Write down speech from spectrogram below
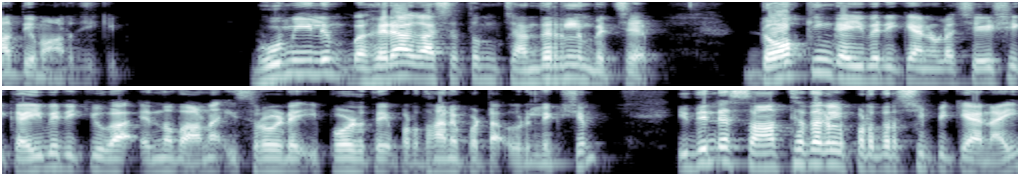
ആദ്യം ആർജിക്കും. ഭൂമിയിലും ബഹിരാകാശത്തും ചന്ദ്രനിലും വെച്ച് ഡോക്കിംഗ് കൈവരിക്കാനുള്ള ശേഷി കൈവരിക്കുക എന്നതാണ് ഇസ്രോയുടെ ഇപ്പോഴത്തെ പ്രധാനപ്പെട്ട ഒരു ലക്ഷ്യം. ഇതിന്റെ സാധ്യതകൾ പ്രദർശിപ്പിക്കാനായി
